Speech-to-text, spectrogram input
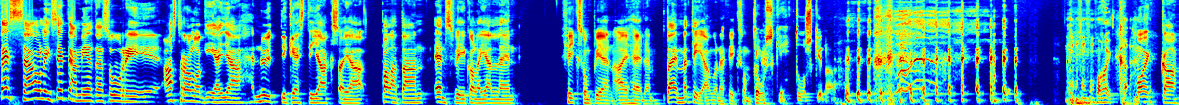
Tässä oli sitä mieltä suuri astrologia ja nyyttikesti jakso ja palataan ensi viikolla jälleen fiksumpien aiheiden, tai en mä tiedä, onko ne fiksumpia. Tuski. Tuskin on. Moikka. Moikka!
